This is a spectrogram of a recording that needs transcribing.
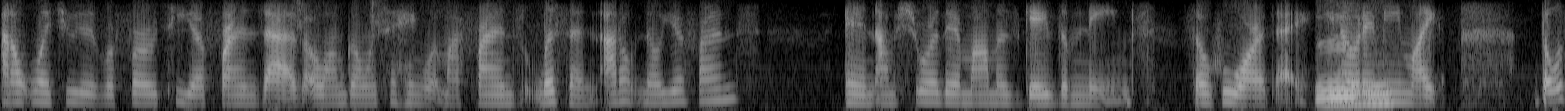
I don't want you to refer to your friends as, "Oh, I'm going to hang with my friends." Listen, I don't know your friends, and I'm sure their mamas gave them names. So who are they? You know what I Mhm. mean? Like those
